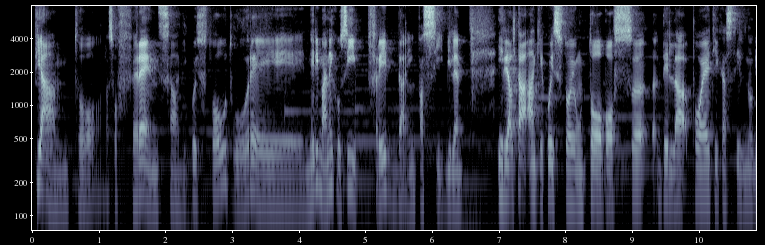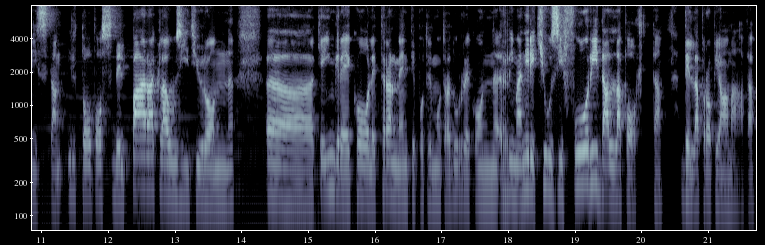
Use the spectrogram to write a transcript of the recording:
pianto, la sofferenza di questo autore e ne rimane così fredda, impassibile. In realtà anche questo è un topos della poetica stilnovista, il topos del paraclausituron, eh, che in greco letteralmente potremmo tradurre con rimanere chiusi fuori dalla porta della propria amata.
